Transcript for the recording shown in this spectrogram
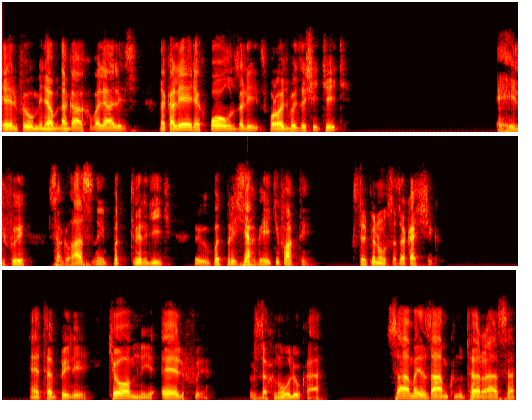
Эльфы у меня в ногах валялись, на коленях ползали с просьбой защитить. Эльфы согласны подтвердить э, под присягой эти факты? — встрепенулся заказчик. — Это были темные эльфы, — вздохнул Люка. — Самая замкнутая раса,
